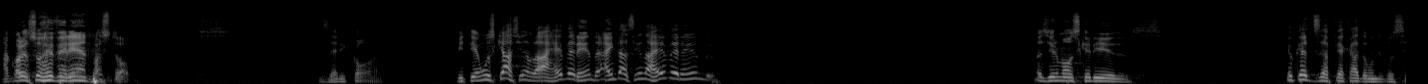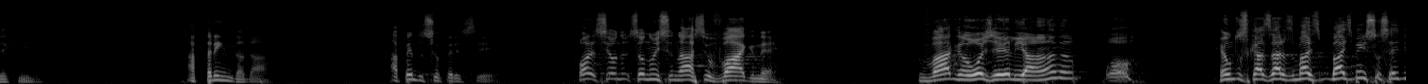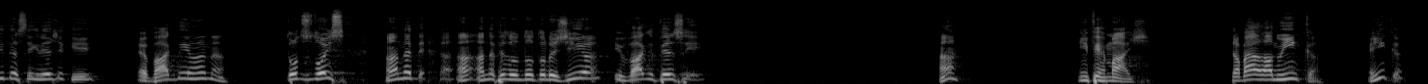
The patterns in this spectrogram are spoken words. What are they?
Agora eu sou reverendo, pastor. Misericórdia. E tem uns que assinam lá, reverenda, ainda assina reverendo. Mas irmãos queridos, eu quero desafiar cada um de vocês aqui. Aprenda a dar. Aprenda a se oferecer. Olha, se eu, se eu não ensinasse o Wagner Wagner, hoje ele e a Ana, oh, é um dos casais mais, mais bem sucedidos dessa igreja aqui. É Wagner e Ana. Todos dois, Ana, Ana fez odontologia e Wagner fez hã? enfermagem. Trabalha lá no INCA. É INCA?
